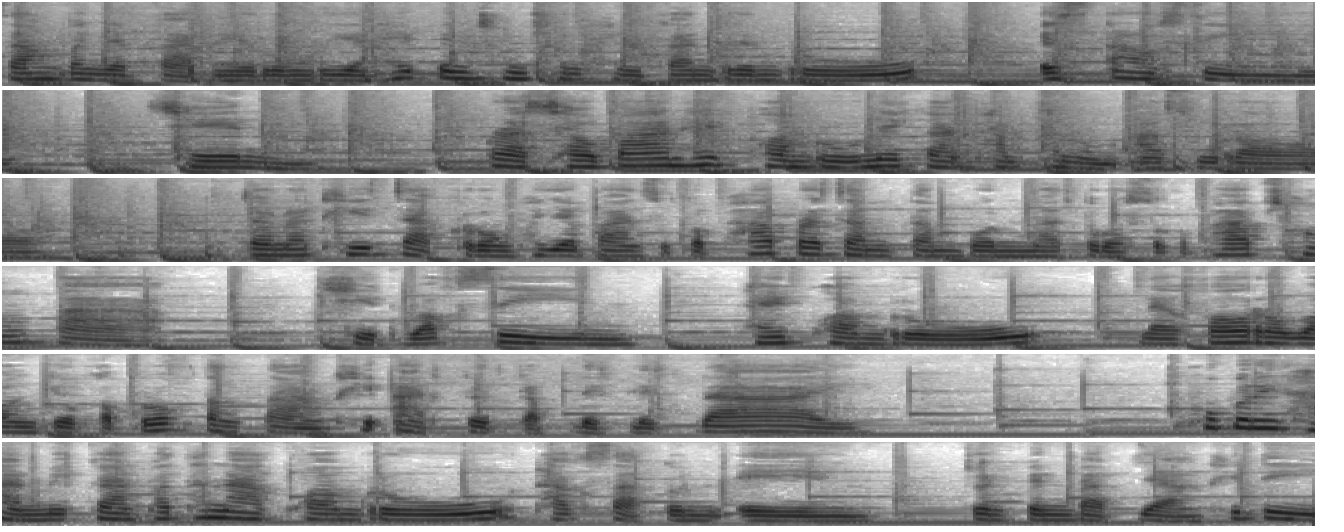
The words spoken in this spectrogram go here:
สร้างบรรยากาศในโรงเรียนให้เป็นชุมชนแห่งการเรียนรู้ SRC เช่น ปราชชาวบ้านให้ความรู้ในการทำขนมอาสุรอ เจ้าหน้าที่จากโรงพยาบาลสุขภาพประจำตำบลมาตรวจสุขภาพช่องปาก ฉีดวัคซีน ให้ความรู้ และเฝ้าระวังเกี่ยวกับโรคต่างๆ ที่อาจเกิดกับเด็กเล็กได้ ผู้บริหารมีการพัฒนาความรู้ ทักษะตนเอง จนเป็นแบบอย่างที่ดี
